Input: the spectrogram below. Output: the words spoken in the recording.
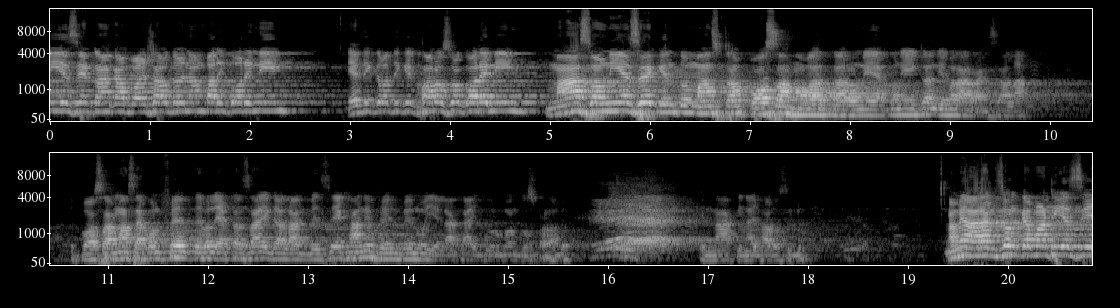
নিয়েছে, টাকা পয়সাও দুই নাম্বারই করেনি। এদিকে ওদিকে খরচও করেনি, মাছও নিয়েছে, কিন্তু মাছটা পচা হওয়ার কারণে এখন এইটা নিয়ে আর এক জ্বালা। পচা মাছ এখন ফেলতে হলে একটা জায়গা লাগবে, যেখানে ফেলবেন ওই এলাকায় দুর্গন্ধ ছড়াবে। না কিনাই ভালো ছিল। আমি আর একজনকে পাঠিয়েছি।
